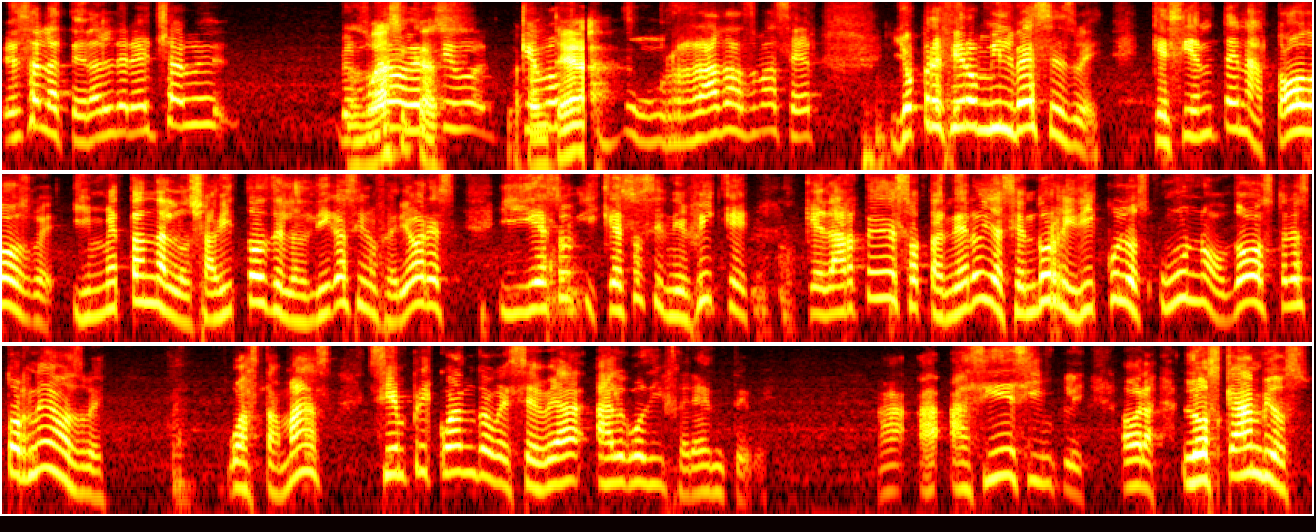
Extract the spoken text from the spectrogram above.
esa lateral derecha, güey. Me muero a ver qué, burradas va a hacer. Yo prefiero mil veces, güey, que sienten a todos, güey, y metan a los chavitos de las ligas inferiores. Y eso, y que eso signifique quedarte de sotanero y haciendo ridículos uno, dos, tres torneos, güey. O hasta más, siempre y cuando güey, se vea algo diferente, güey. Así de simple. Ahora, los cambios.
